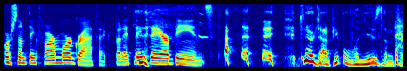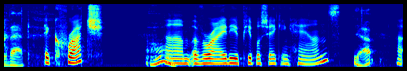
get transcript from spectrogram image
or something far more graphic, but I think they are beans. no doubt people will use them for that. A crutch, um, a variety of people shaking hands, Yeah. uh,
